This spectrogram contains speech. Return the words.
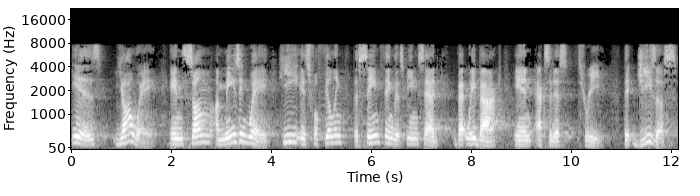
is Yahweh in some amazing way, he is fulfilling the same thing that's being said way back in Exodus 3. That Jesus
